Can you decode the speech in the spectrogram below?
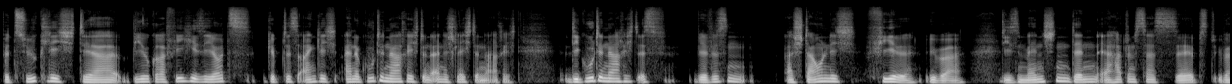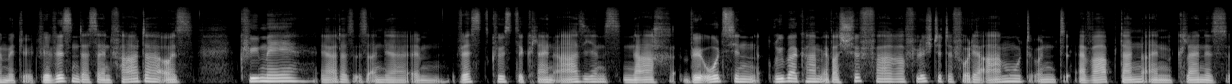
Bezüglich der Biografie Hesiods gibt es eigentlich eine gute Nachricht und eine schlechte Nachricht. Die gute Nachricht ist, wir wissen erstaunlich viel über diesen Menschen, denn er hat uns das selbst übermittelt. Wir wissen, dass sein Vater aus Kyme, ja, das ist an der ähm, Westküste Kleinasiens, nach Böotien rüberkam. Er war Schifffahrer, flüchtete vor der Armut und erwarb dann ein kleines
